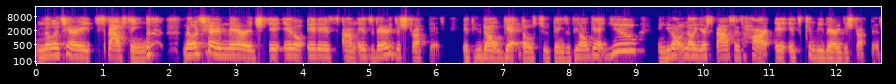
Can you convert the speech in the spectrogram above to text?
military spousing military marriage it, it'll it is um it's very destructive if you don't get those two things. If you don't get you and you don't know your spouse's heart it, it can be very destructive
